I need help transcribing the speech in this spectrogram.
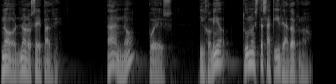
No, no lo sé, padre. Ah, ¿no? Pues, hijo mío, tú no estás aquí de adorno.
